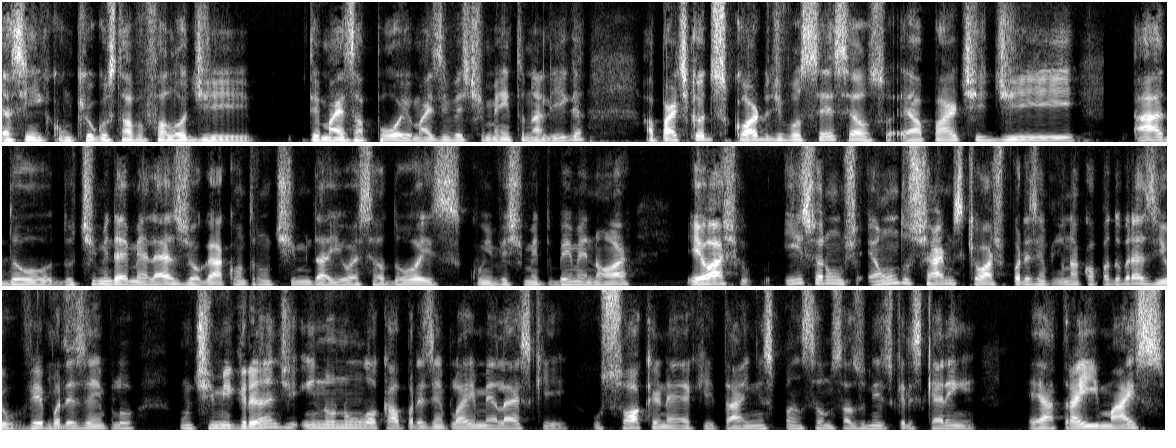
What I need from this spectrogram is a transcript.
assim, com o que o Gustavo falou de ter mais apoio, mais investimento na liga. A parte que eu discordo de você, Celso, é a parte de ah, do, do time da MLS jogar contra um time da USL 2 com investimento bem menor. Eu acho que isso era um, é um dos charmes que eu acho, por exemplo, na Copa do Brasil. Ver, por exemplo, um time grande indo num local, por exemplo, a MLS, que o soccer, né, que está em expansão nos Estados Unidos, que eles querem é, atrair mais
